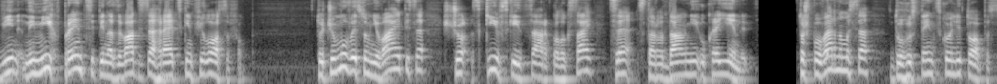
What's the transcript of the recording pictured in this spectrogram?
він не міг в принципі називатися грецьким філософом. То чому ви сумніваєтеся, що скіфський цар Колоксай це стародавній українець? Тож повернемося до густинського літопису.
